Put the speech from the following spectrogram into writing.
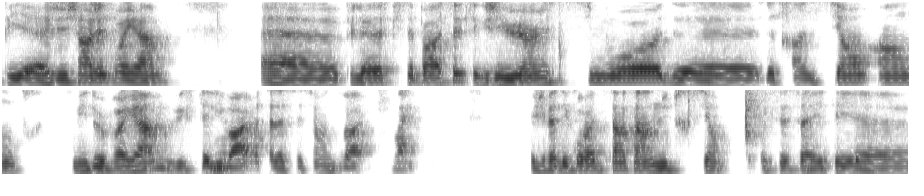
puis euh, j'ai changé de programme. puis là, ce qui s'est passé, c'est que j'ai eu un six mois de, de, transition entre mes deux programmes, vu que c'était l'hiver, c'était la session d'hiver. Ouais. J'ai fait des cours à distance en nutrition. ça, ça a été, euh,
